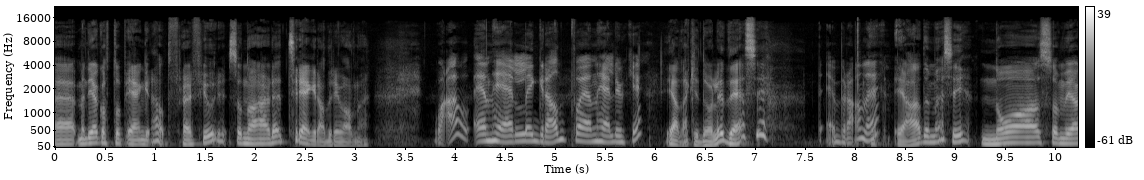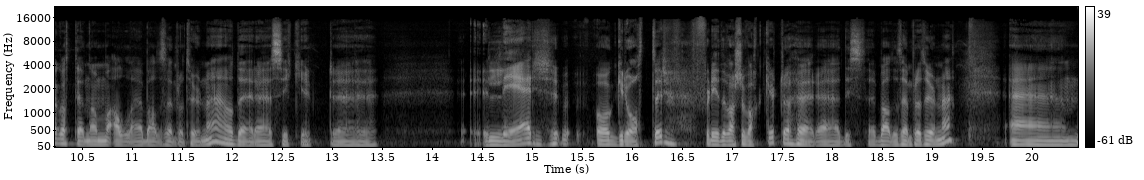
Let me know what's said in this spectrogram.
Eh, men de har gått opp én grad fra i fjor, så nå er det tre grader i vannet. Wow, en hel grad på en hel uke. Ja, det er ikke dårlig det, si. Det er bra, det. Ja, det må jeg si. Nå som vi har gått gjennom alle badetemperaturene, og dere sikkert eh, ler og gråter fordi det var så vakkert å høre disse badetemperaturene, eh,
